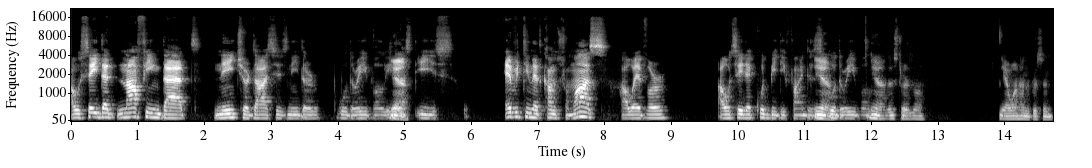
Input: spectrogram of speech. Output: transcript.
I would say that nothing that nature does is neither good or evil. It Yeah. just is. Everything that comes from us, however, I would say that could be defined as Yeah. good or evil. Yeah, that's true as well. Yeah, 100%.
